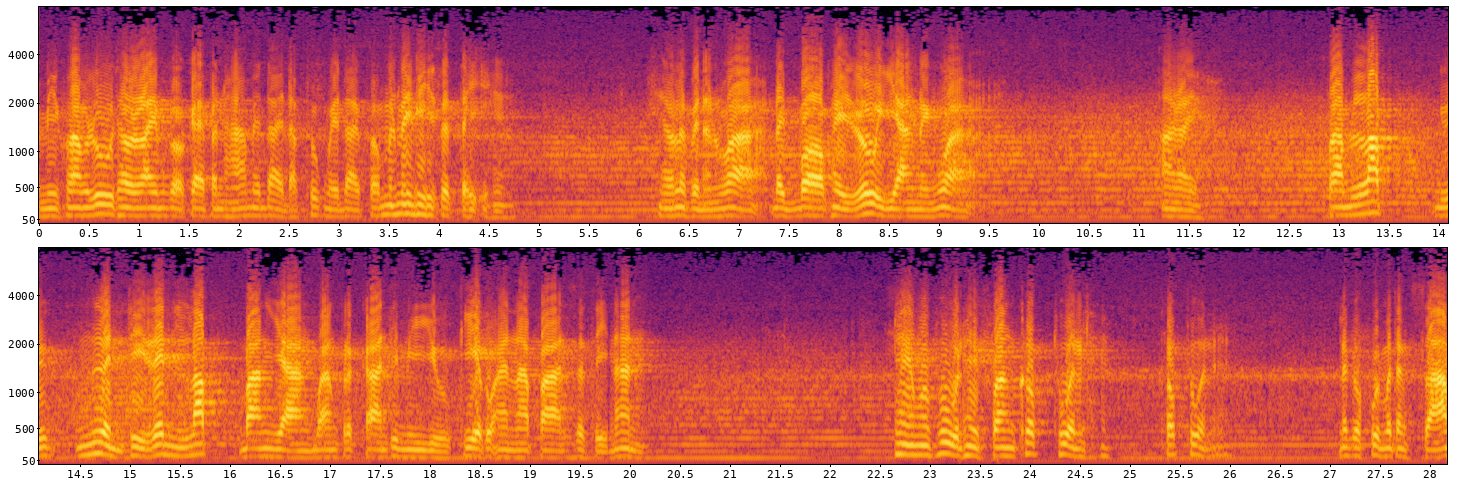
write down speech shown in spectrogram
จะมีความรู้เท่าไรมันก็แก้ปัญหาไม่ได้ ดับทุกข์ไม่ได้ เพราะมันไม่มีสติแล้วเป็นนั้นว่าได้บอกให้รู้อีกอย่างหนึ่งว่า อะไร ความลับหรือเงื่อนที่เร้นลับบางอย่างบางประการที่มีอยู่เกี่ยวกับอนาปานสตินั่นให้มาพูดให้ฟังครบถ้วน ครบถ้วนนะ แล้วก็พูดมาตั้งสาม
